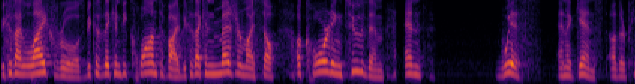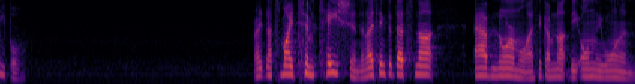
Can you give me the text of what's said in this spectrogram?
because I like rules, because they can be quantified, because I can measure myself according to them and with and against other people right? That's my temptation. And I think that that's not abnormal. I think I'm not the only one.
